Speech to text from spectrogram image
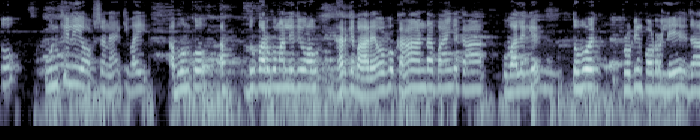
तो उनके लिए ऑप्शन है कि भाई अब उनको अब दोपहर को मान लीजिए वो घर के बाहर है और वो कहाँ अंडा पाएँगे कहाँ उबालेंगे तो वो एक प्रोटीन पाउडर ले जा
